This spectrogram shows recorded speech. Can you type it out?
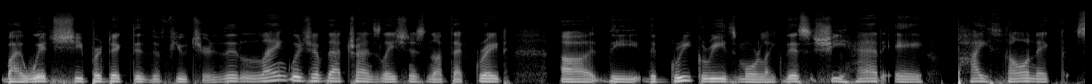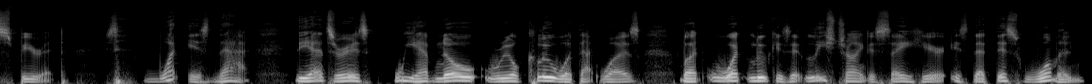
by which she predicted the future. The language of that translation is not that great. Uh, the the Greek reads more like this: She had a pythonic spirit. What is that? The answer is we have no real clue what that was. But what Luke is at least trying to say here is that this woman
